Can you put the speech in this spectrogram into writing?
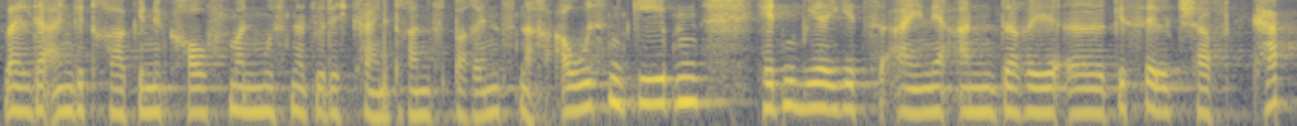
weil der eingetragene Kaufmann muss natürlich keine Transparenz nach außen geben. Hätten wir jetzt eine andere äh, Gesellschaft gehabt,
